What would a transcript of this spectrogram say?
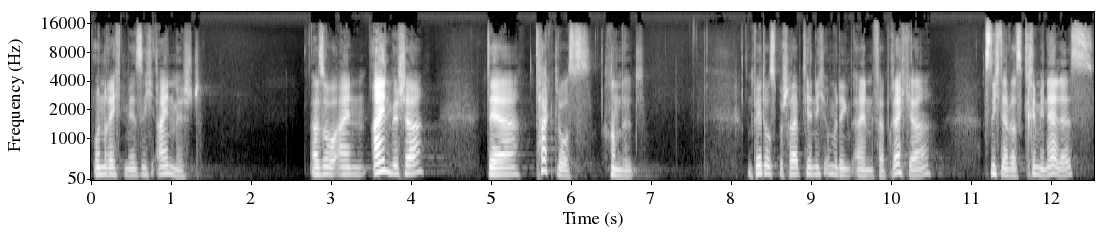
unrechtmäßig einmischt. Also ein Einmischer, der taktlos handelt. Und Petrus beschreibt hier nicht unbedingt einen Verbrecher, das ist nicht etwas Kriminelles,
